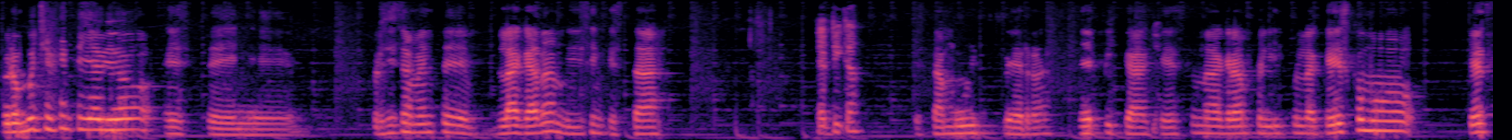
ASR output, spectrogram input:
pero mucha gente ya vio este precisamente Black Adam y dicen que está, Épica. está muy perra, épica, que es una gran película, que es como, que es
